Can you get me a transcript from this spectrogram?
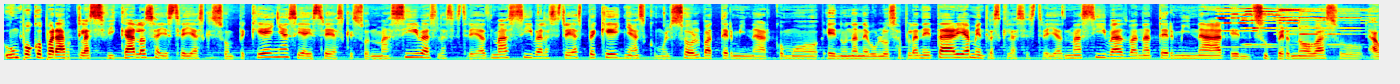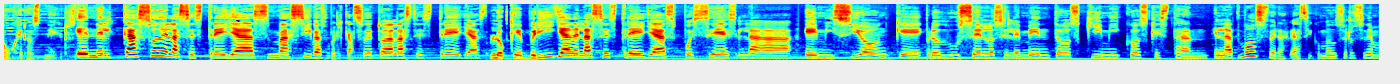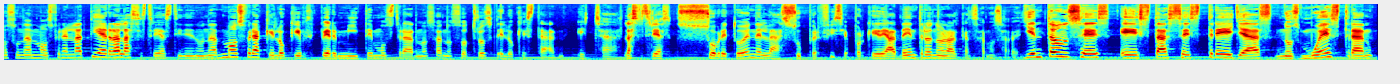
Un poco para clasificarlos, hay estrellas que son pequeñas y hay estrellas que son masivas. Las estrellas masivas, las estrellas pequeñas, como el Sol, va a terminar como en una nebulosa planetaria, mientras que las estrellas masivas van a terminar en supernovas o agujeros negros. En el caso de las estrellas masivas, o el caso de todas las estrellas, lo que brilla de las estrellas, pues es la emisión que producen los elementos químicos que están en la atmósfera. Así como nosotros tenemos una atmósfera en la Tierra, las estrellas tienen una atmósfera que es lo que permite mostrarnos a nosotros de lo que están hechas las estrellas, sobre todo en la superficie, porque de adentro no lo alcanzamos a ver. Y entonces estas estrellas nos muestran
